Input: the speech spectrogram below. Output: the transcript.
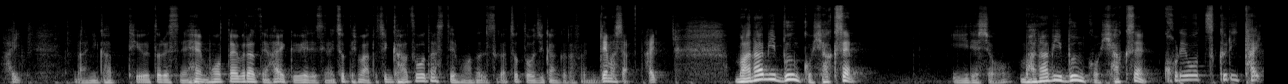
はい何かっていうとですね、もったいぶらずに早く言えですね。ちょっと今私画像を出しているものですが、ちょっとお時間ください。出ました。はい。学び文庫100選。いいでしょう。学び文庫100選。これを作りたい。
